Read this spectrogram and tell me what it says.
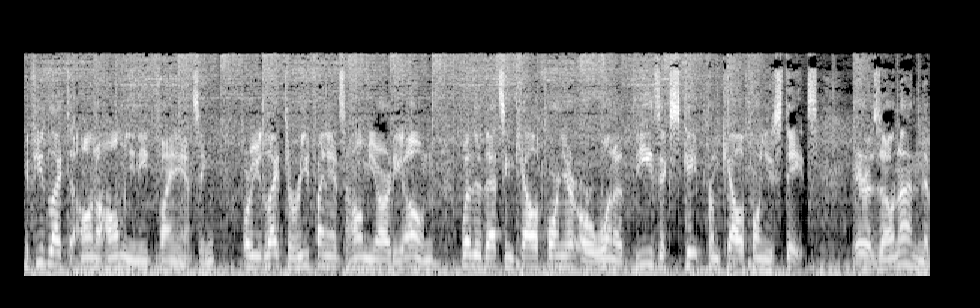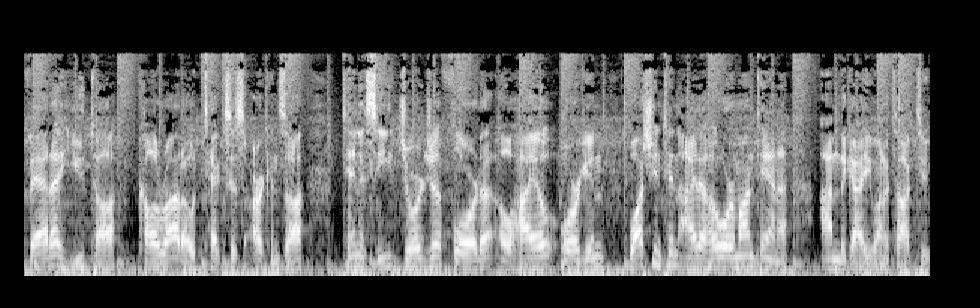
If you'd like to own a home and you need financing, or you'd like to refinance a home you already own, whether that's in California or one of these escape from California states Arizona, Nevada, Utah, Colorado, Texas, Arkansas, Tennessee, Georgia, Florida, Ohio, Oregon, Washington, Idaho, or Montana, I'm the guy you want to talk to.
